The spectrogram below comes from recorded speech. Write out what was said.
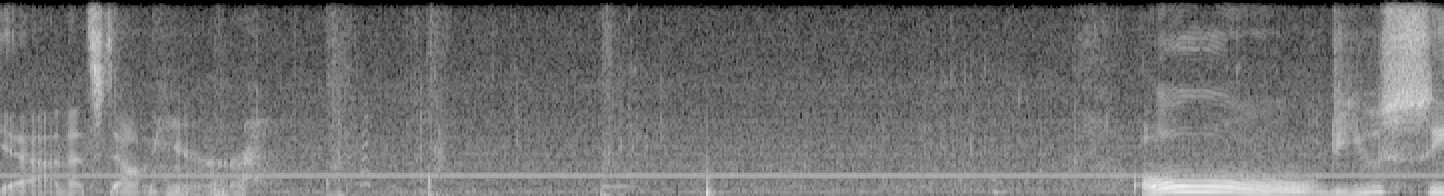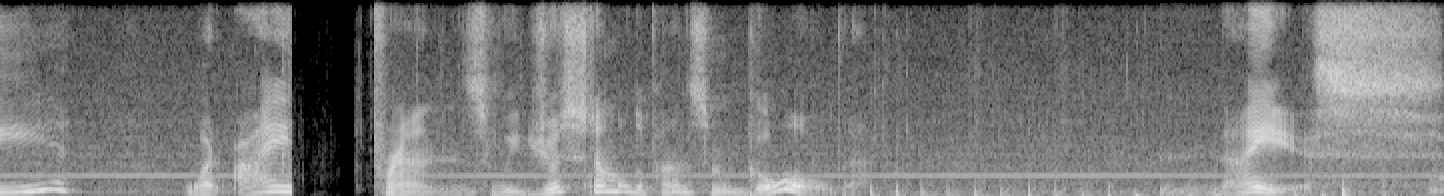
Yeah, that's down here. Oh, do you see what I friends? We just stumbled upon some gold. Nice.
